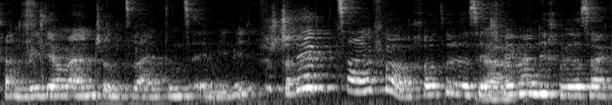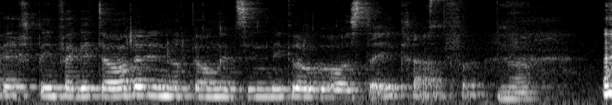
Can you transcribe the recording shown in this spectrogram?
kein Videomensch und zweitens, mich wieder verstrebt es einfach. Oder? Es ist ja. wie wenn ich würde sagen, ich bin Vegetarierin und gehe jetzt in den Mikro ein Steak kaufen. Ja.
